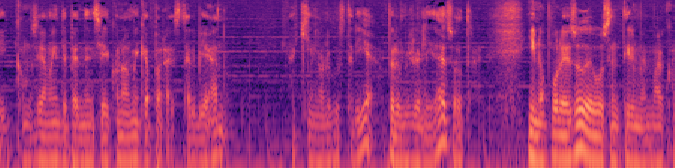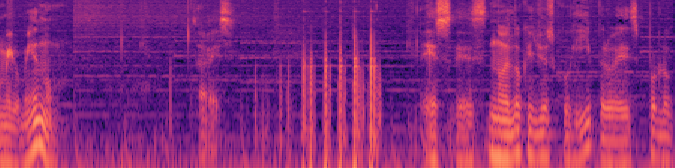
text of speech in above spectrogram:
eh, ¿cómo se llama? Independencia económica para estar viajando a quien no le gustaría, pero mi realidad es otra. Y no por eso debo sentirme mal conmigo mismo. ¿Sabes? Es, es, no es lo que yo escogí, pero es por lo,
